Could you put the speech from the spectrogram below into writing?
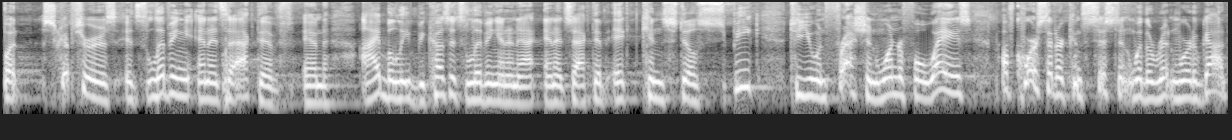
but scripture is it's living and it's active. And I believe because it's living and it's active, it can still speak to you in fresh and wonderful ways, of course, that are consistent with the written word of God,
